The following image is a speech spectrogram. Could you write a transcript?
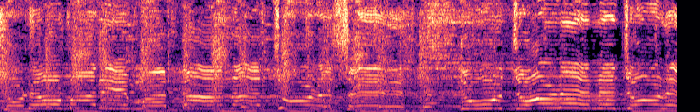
છોડ્યો મારી માતાના છોડશે તું જોડે ને જોડે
